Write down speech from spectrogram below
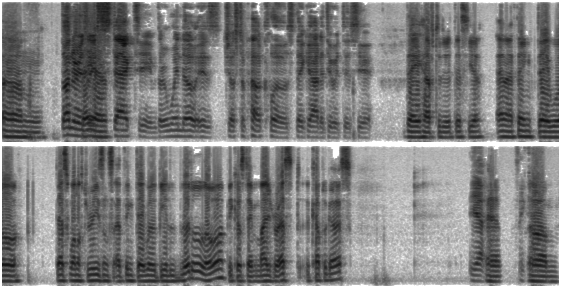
Um, Thunder is a are- stacked team. Their window is just about closed. They got to do it this year. they have to do it this year, and I think they will. That's one of the reasons I think they will be a little lower because they might rest a couple guys. Yeah. And um,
